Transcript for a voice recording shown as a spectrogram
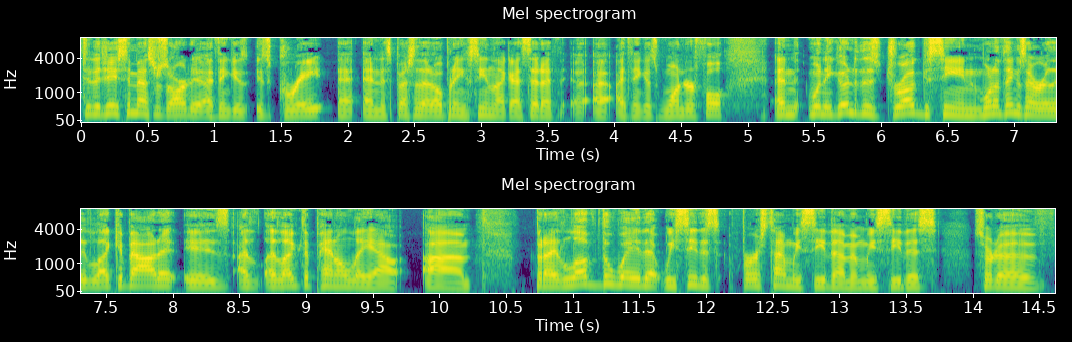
to the Jason Masters art, I think is, is great, and especially that opening scene, like I said, I, th- I think is wonderful. And when you go into this drug scene, one of the things I really like about it is I, I like the panel layout, um, but I love the way that we see this first time we see them, and we see this sort of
